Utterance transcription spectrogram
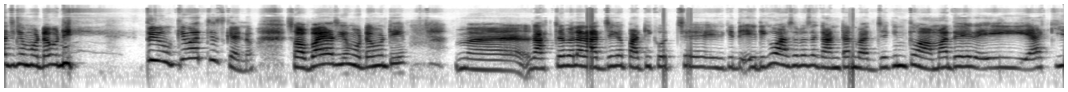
আজকে মোটামুটি তুই উকি মারছিস কেন? সবাই আজকে মোটামুটি রাত্রেবেলা রাত জেগে পার্টি করছে এদিকে এদিকেও আশেপাশে গান টান বাজছে কিন্তু আমাদের এই একই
